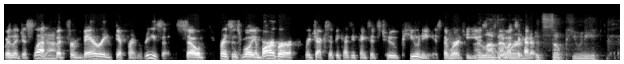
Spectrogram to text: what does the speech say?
religious left, yeah. but for very different reasons. So, for instance, William Barber rejects it because he thinks it's too puny, is the word he uses. I love that word. Kind of... It's so puny.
